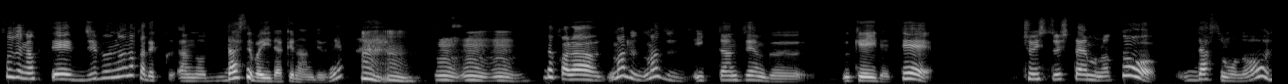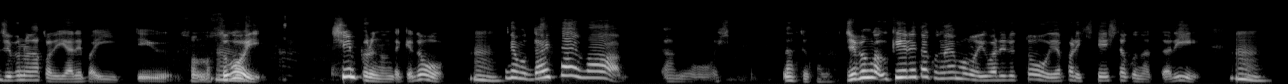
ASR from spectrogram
そうじゃなくて自分の中であの出せばいいだけなんだよね。うんうん。うんうんうん、だからまずまず一旦全部受け入れて抽出したいものと出すものを自分の中でやればいいっていうそのすごいシンプルなんだけど、うん。でも大体はあのひなんていうかな自分が受け入れたくないものを言われるとやっぱり否定したくなったり、うん。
